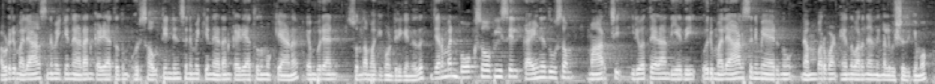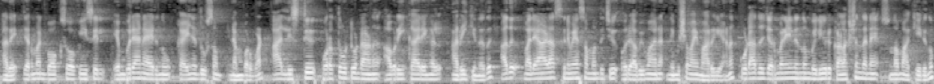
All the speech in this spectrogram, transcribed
അവിടെ ഒരു മലയാള സിനിമയ്ക്ക് നേടാൻ കഴിയാത്തതും ഒരു സൗത്ത് ഇന്ത്യൻ സിനിമയ്ക്ക് നേടാൻ കഴിയാത്തതുമൊക്കെയാണ് എമ്പുരാൻ സ്വന്തമാക്കിക്കൊണ്ടിരിക്കുന്നത്. ജർമ്മൻ ബോക്സ് ഓഫീസിൽ കഴിഞ്ഞ ദിവസം മാർച്ച് ഇരുപത്തിയേഴാം തീയതി ഒരു മലയാള സിനിമയായിരുന്നു നമ്പർ വൺ എന്ന് പറഞ്ഞാൽ നിങ്ങൾ വിശ്വസിക്കുമോ? അതെ ജർമ്മൻ ബോക്സ് ഓഫീസിൽ എമ്പുരാനായിരുന്നു കഴിഞ്ഞ ദിവസം നമ്പർ വൺ ആ ലിസ്റ്റ് പുറത്തുവിട്ടുകൊണ്ടാണ് അവർ ഈ കാര്യങ്ങൾ അറിയിക്കുന്നത്. അത് മലയാള സിനിമയെ സംബന്ധിച്ച് ഒരു അഭിമാന നിമിഷമായി മാറുകയാണ്. കൂടാതെ ജർമ്മനിയിൽ നിന്നും വലിയൊരു കളക്ഷൻ തന്നെ സ്വന്തമാക്കിയിരുന്നു.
